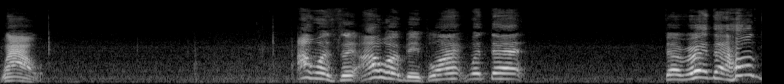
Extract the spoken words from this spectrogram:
Wow. I was I would be blunt with that. The the whole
